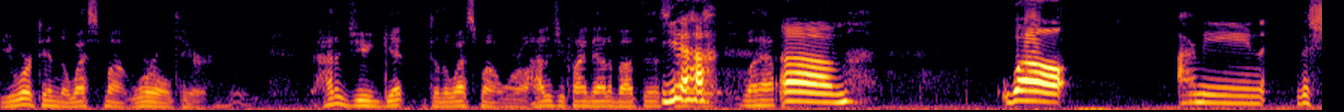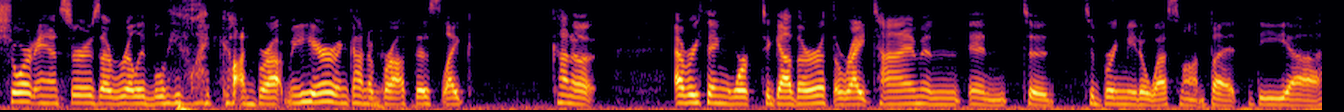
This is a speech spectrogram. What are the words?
you weren't in the Westmont world here. How did you get to the Westmont world? How did you find out about this? Yeah. what happened? Um, well, I mean, the short answer is I really believe like God brought me here and kind of brought this like kind of everything worked together at the right time and and to to bring me to Westmont. But the uh,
